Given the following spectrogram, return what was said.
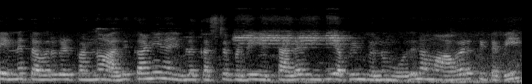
என்ன தவறுகள் பண்ணோம் அதுக்காண்டி நான் இவ்வளோ கஷ்டப்படுது என் தலை விதி அப்படின்னு சொல்லும்போது நம்ம அவர்கிட்ட போய்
